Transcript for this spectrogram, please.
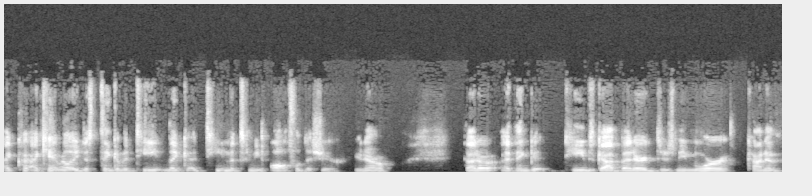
I I can't really just think of a team like a team that's gonna be awful this year. You know, I don't. I think teams got better. There's me more kind of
